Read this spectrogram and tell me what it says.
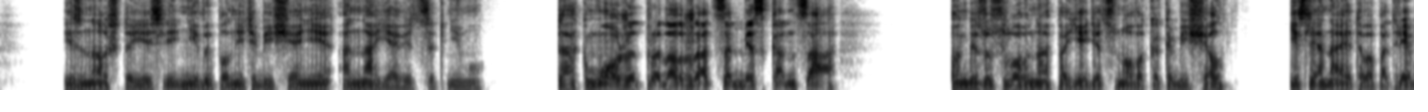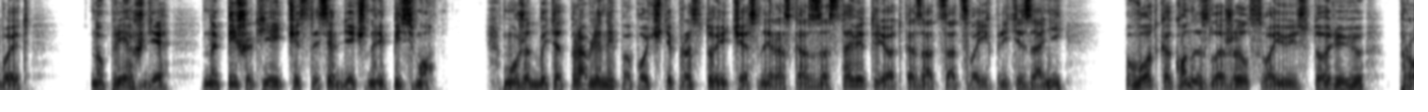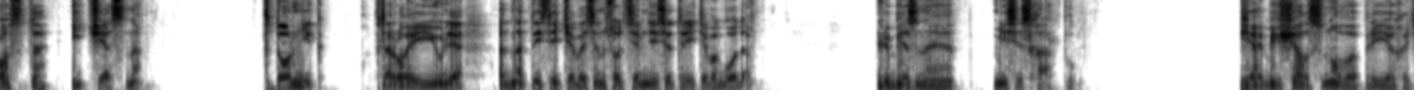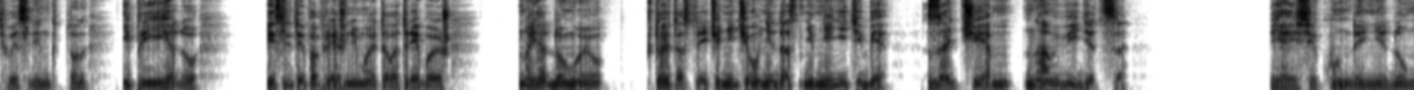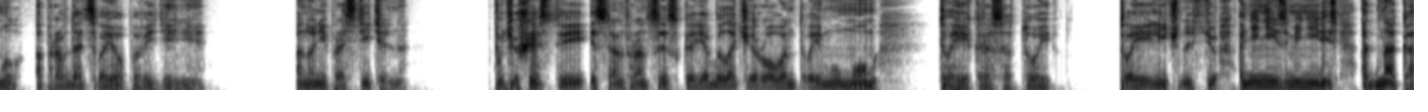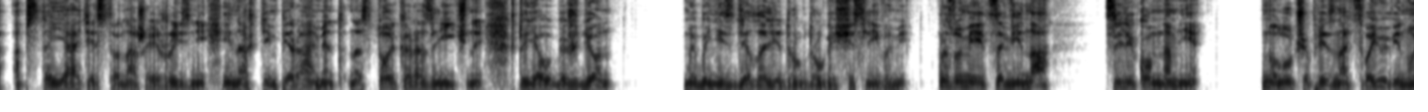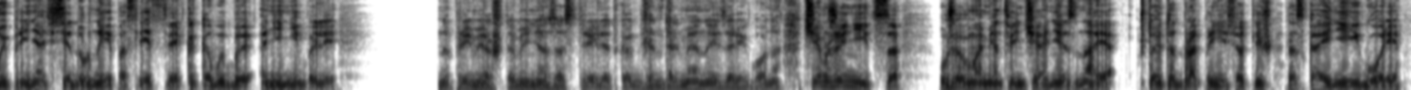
и знал, что если не выполнить обещание, она явится к нему так может продолжаться без конца. Он, безусловно, поедет снова, как обещал, если она этого потребует, но прежде напишет ей чистосердечное письмо. Может быть, отправленный по почте простой и честный рассказ заставит ее отказаться от своих притязаний. Вот как он изложил свою историю просто и честно. Вторник, 2 июля 1873 года. Любезная миссис Хартл, я обещал снова приехать в Ислингтон и приеду, если ты по-прежнему этого требуешь, но я думаю, что эта встреча ничего не даст ни мне, ни тебе. Зачем нам видеться? Я и секунды не думал оправдать свое поведение. Оно непростительно. В путешествии из Сан-Франциско я был очарован твоим умом, твоей красотой, твоей личностью. Они не изменились, однако обстоятельства нашей жизни и наш темперамент настолько различны, что я убежден, мы бы не сделали друг друга счастливыми. Разумеется, вина целиком на мне. Но лучше признать свою вину и принять все дурные последствия, каковы бы они ни были — Например, что меня застрелят, как джентльмена из Орегона. Чем жениться, уже в момент венчания, зная, что этот брак принесет лишь раскаяние и горе?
